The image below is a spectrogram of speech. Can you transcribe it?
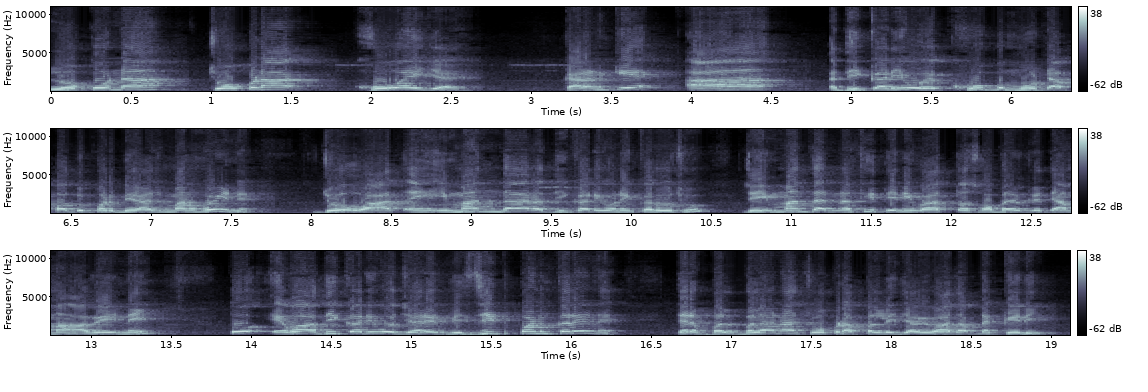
લોકોના ચોપડા ખોવાઈ જાય. કારણ કે આ અધિકારીઓ એ ખૂબ મોટા પદ ઉપર બિરાજમાન હોય ને, જો વાત અહીં ઈમાનદાર અધિકારીઓની કરું છું, જે ઈમાનદાર નથી તેની વાત તો સ્વાભાવિક રીતે આમાં આવે નહીં. તો એવા અધિકારીઓ જ્યારે વિઝિટ પણ કરે ને ત્યારે ભલભલાના ચોપડા પલ્લી જાવી વાત આપણે કરી.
